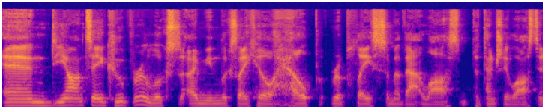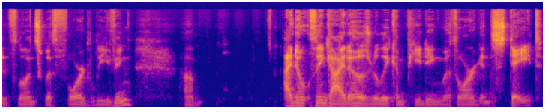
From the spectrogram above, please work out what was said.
And Deontae Cooper looks, I mean, looks like he'll help replace some of that lost, potentially lost influence with Ford leaving. Um, I don't think Idaho is really competing with Oregon State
